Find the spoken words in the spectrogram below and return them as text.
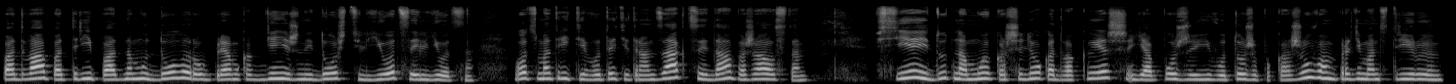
По 2, по 3, по одному доллару, прям как денежный дождь льется и льется. Вот смотрите, вот эти транзакции, да, пожалуйста, все идут на мой кошелек Advocash. Я позже его тоже покажу вам, продемонстрирую.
